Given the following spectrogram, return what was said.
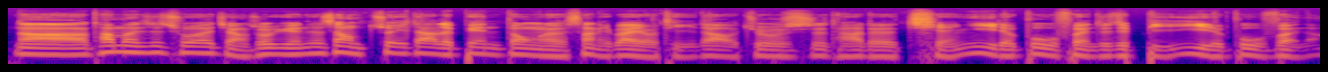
那他们是出来讲说，原则上最大的变动呢，上礼拜有提到，就是它的前翼的部分，就是鼻翼的部分哦。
